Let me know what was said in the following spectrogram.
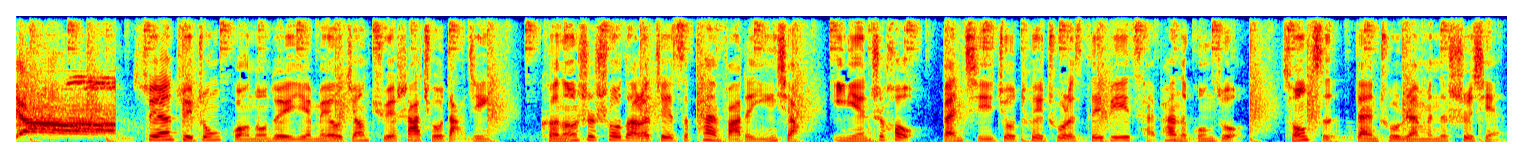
呀！虽然最终广东队也没有将绝杀球打进，可能是受到了这次判罚的影响。一年之后，班奇就退出了 CBA 裁判的工作，从此淡出人们的视线。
